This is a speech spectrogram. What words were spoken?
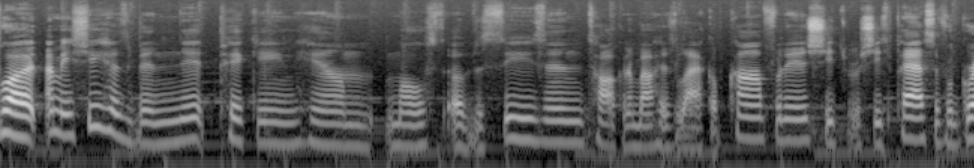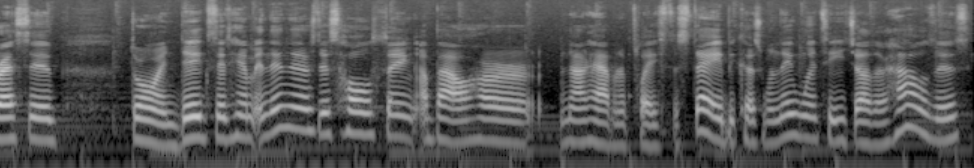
But I mean, she has been nitpicking him most of the season, talking about his lack of confidence. She she's passive aggressive, throwing digs at him, and then there's this whole thing about her not having a place to stay because when they went to each other's houses,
